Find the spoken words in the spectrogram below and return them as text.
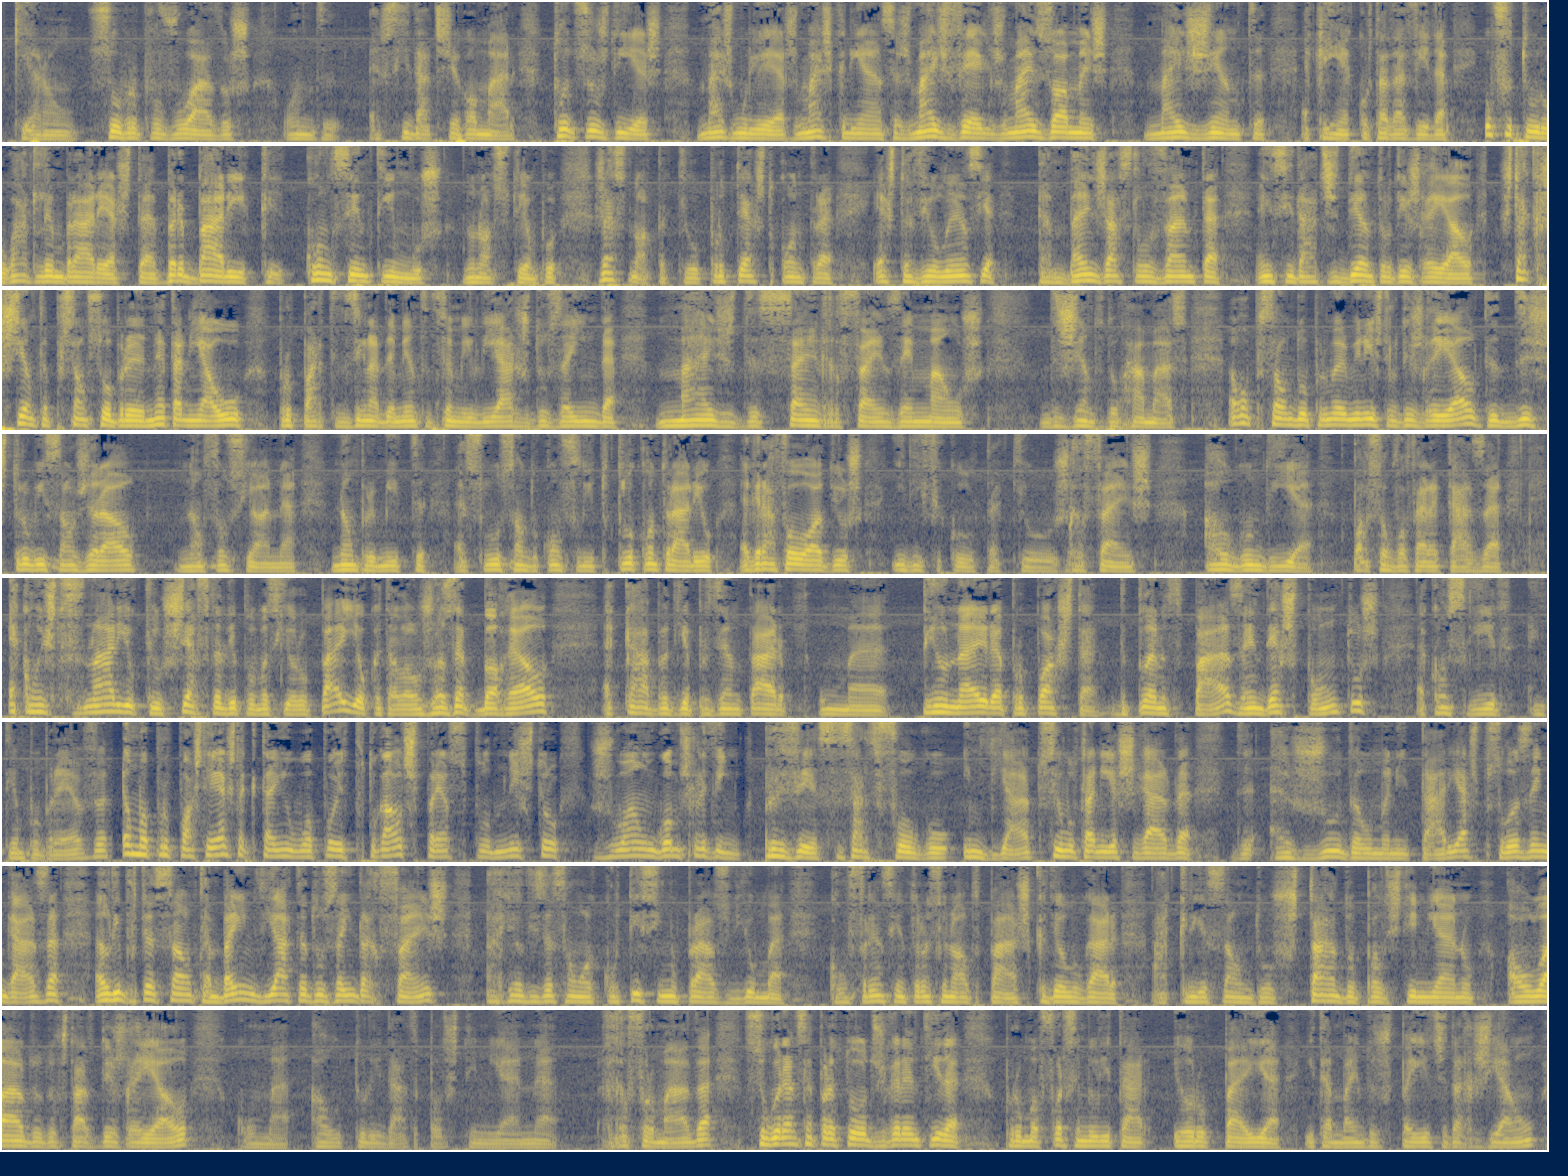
que eram sobrepovoados, onde as cidades chegam ao mar. Todos os dias, mais mulheres, mais crianças, mais velhos, mais homens, mais gente a quem é cortada a vida. O futuro há de lembrar esta barbárie que consentimos no nosso tempo. Já se nota que o protesto contra esta violência também já se levanta em cidades dentro de Israel. Está crescente a pressão sobre Netanyahu por parte designadamente de familiares dos ainda mais de 100 reféns em mãos de gente do Hamas. A opção do primeiro-ministro de Israel de destruição geral não funciona, não permite a solução do conflito. Pelo contrário, agrava ódios e dificulta que os reféns algum dia possam voltar a casa. É com este cenário que o chefe da diplomacia europeia, o catalão Josep Borrell, acaba de apresentar uma pioneira proposta de plano de paz em 10 pontos, a conseguir em tempo breve. É uma proposta esta que tem o apoio de Portugal, expresso pelo ministro João Gomes Cravinho. Prevê cessar de fogo imediato, simultânea chegada de ajuda humanitária às pessoas em Gaza, a libertação também imediata dos ainda reféns, a realização a curtíssimo prazo de uma Conferência Internacional de Paz que deu lugar à criação do Estado palestiniano ao lado do Estado de Israel, com uma autoridade palestiniana reformada, segurança para todos garantida por uma força militar europeia e também dos países da região,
